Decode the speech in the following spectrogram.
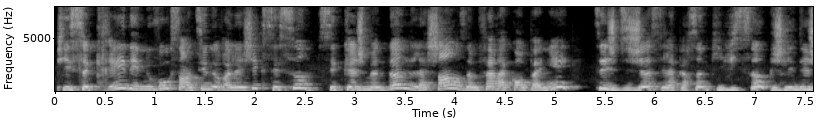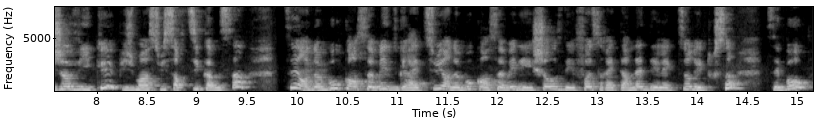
Puis se créer des nouveaux sentiers neurologiques, c'est ça. C'est que je me donne la chance de me faire accompagner. Tu sais, je dis déjà, c'est la personne qui vit ça, puis je l'ai déjà vécu, puis je m'en suis sortie comme ça. Tu sais, on a mm-hmm. beau consommer du gratuit, on a beau consommer des choses, des fois sur Internet, des lectures et tout ça, c'est beau,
